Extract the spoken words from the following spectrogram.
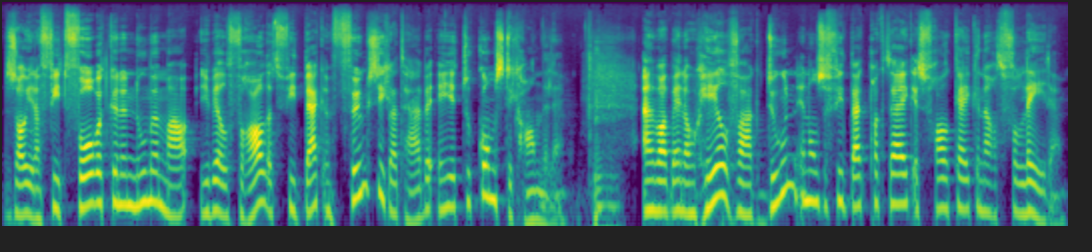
zou je dan feed-forward kunnen noemen, maar je wil vooral dat feedback een functie gaat hebben in je toekomstig handelen. En wat wij nog heel vaak doen in onze feedbackpraktijk is vooral kijken naar het verleden.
